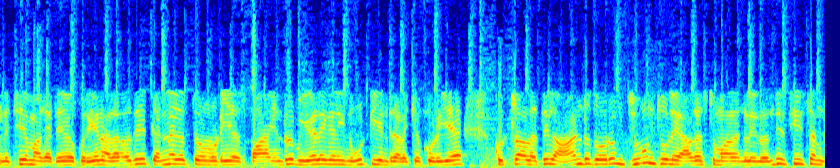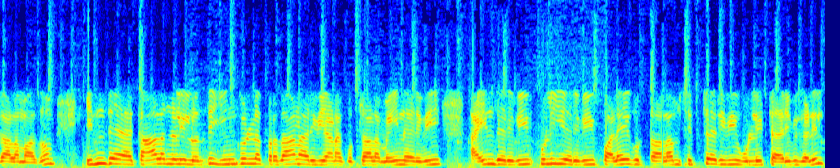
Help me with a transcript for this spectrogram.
நிச்சயமாக தேவப்பிரியன். அதாவது தென்னகத்தினுடைய ஸ்பா என்றும் ஏழைகளின் ஊட்டி என்று அழைக்கக்கூடிய குற்றாலத்தில் ஆண்டுதோறும் ஜூன் ஜூலை ஆகஸ்ட் மாதங்களில் வந்து சீசன் காலமாகும். இந்த காலங்களில் வந்து இங்குள்ள பிரதான அருவியான குற்றாலம் மெயின் அருவி ஐந்தருவி புலி அருவி பழைய குற்றாலம் சிற்றருவி உள்ளிட்ட அருவிகளில்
